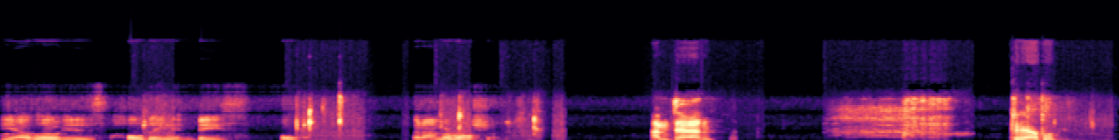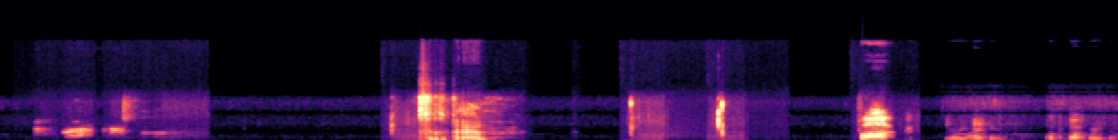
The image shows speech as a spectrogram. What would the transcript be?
Diablo is holding base four. But I'm a Russian. I'm done. Diablo. This is bad. Fuck. Is there mine here? What the fuck? Where's that?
